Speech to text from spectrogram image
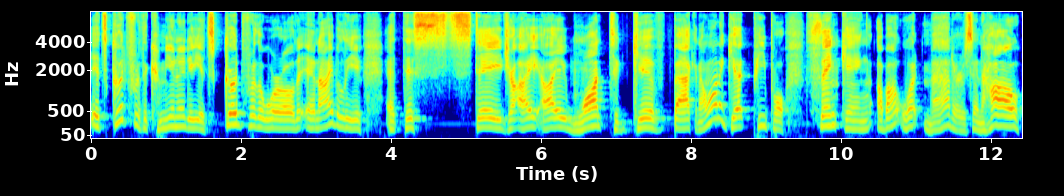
it's good for the community, it's good for the world, and I believe at this stage I, I want to give back and I want to get people thinking about what matters and how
